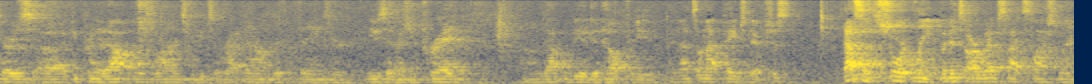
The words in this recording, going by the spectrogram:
there's uh, if you print it out, there's lines for you to write down different things or use it as you pray. Um, that would be a good help for you. And that's on that page there. It's just that's a short link, but it's our website slash link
